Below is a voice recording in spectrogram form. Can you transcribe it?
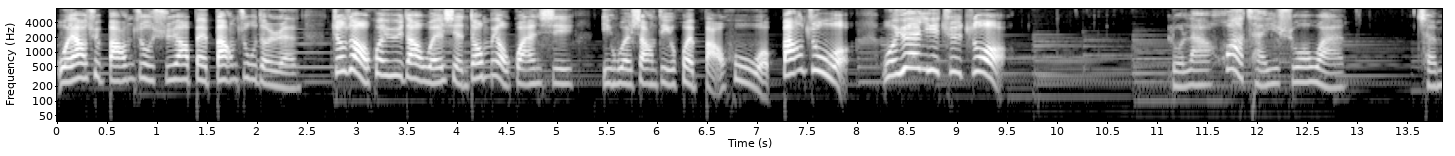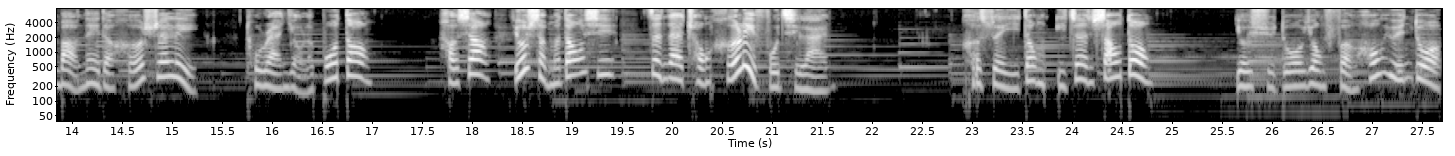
我要去帮助需要被帮助的人，就算我会遇到危险都没有关系，因为上帝会保护我、帮助我，我愿意去做。”罗拉话才一说完，城堡内的河水里突然有了波动，好像有什么东西。正在从河里浮起来，河水一动一阵骚动，有许多用粉红云朵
